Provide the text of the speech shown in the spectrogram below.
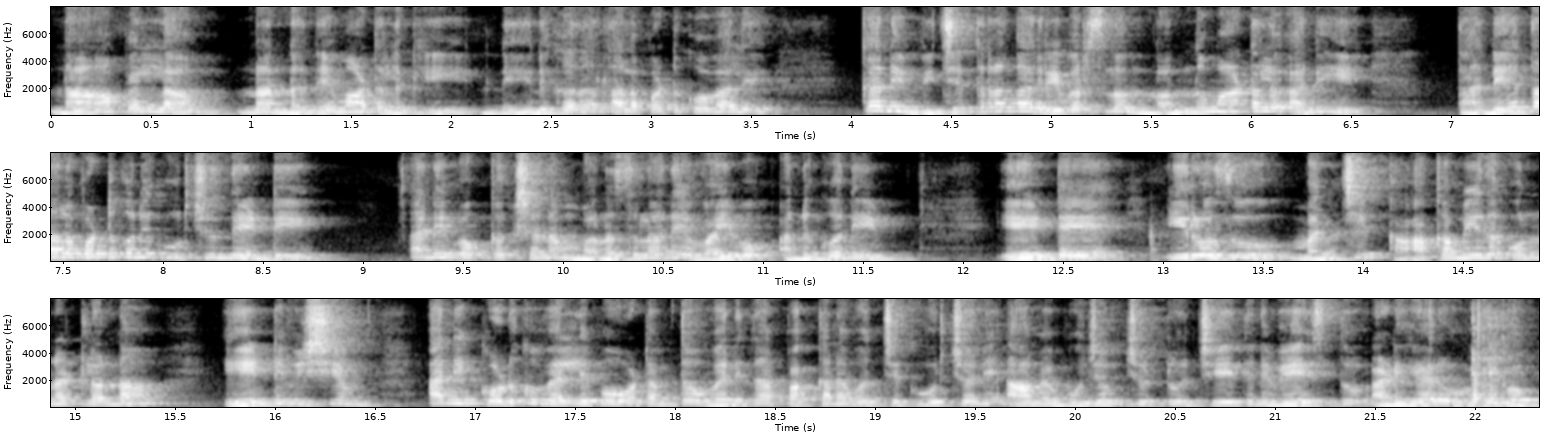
నా పెళ్ళం నన్ననే మాటలకి నేను కదా తల పట్టుకోవాలి? కానీ విచిత్రంగా రివర్స్లో నన్ను మాటలు అని తనే తలపట్టుకొని కూర్చుందేంటి? అని ఒక్క క్షణం మనసులోనే వైభవ్ అనుకొని ఏంటే ఈరోజు మంచి కాక మీద ఉన్నట్లున్నా? ఏంటి విషయం? అని కొడుకు వెళ్ళిపోవటంతో వనిత పక్కన వచ్చి కూర్చొని ఆమె భుజం చుట్టూ చేతిని వేస్తూ అడిగారు వైభవ్.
